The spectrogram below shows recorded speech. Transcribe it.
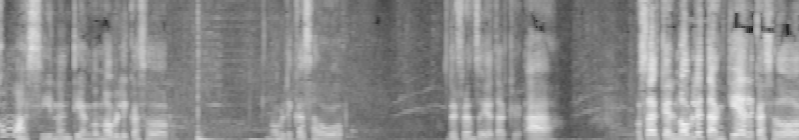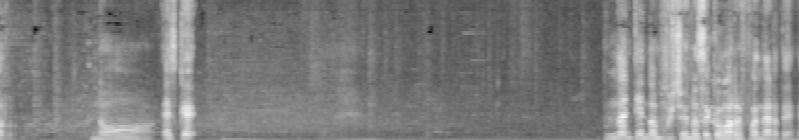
¿Cómo así? No entiendo. Noble cazador. ¿Noble cazador? Defensa y ataque. Ah. O sea, que el noble tanquea al cazador. No, es que... No entiendo mucho, no sé cómo responderte.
